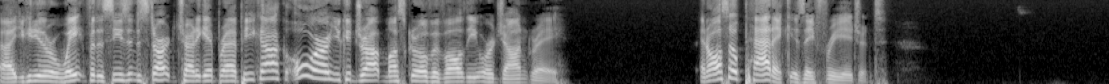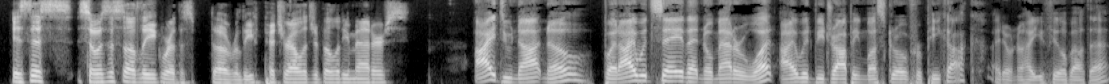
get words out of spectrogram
uh, you could either wait for the season to start to try to get Brad Peacock, or you could drop Musgrove, Eovaldi, or Jon Gray. And also, Paddock is a free agent. Is this so? Is this a league where the, the relief pitcher eligibility matters? I do not know, but I would say that no matter what, I would be dropping Musgrove for Peacock. I don't know how you feel about that.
